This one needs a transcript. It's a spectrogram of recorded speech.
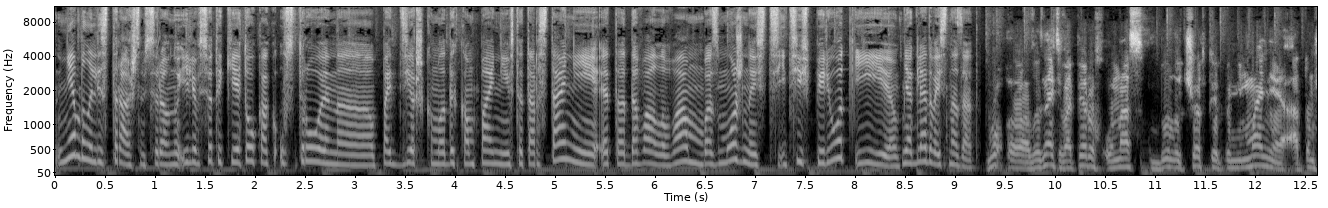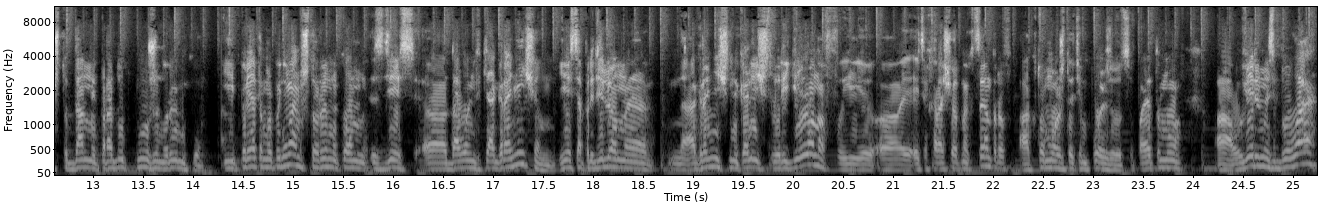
не было ли страшно все равно? Или все-таки то, как устроена поддержка молодых компаний в Татарстане, это давало вам возможность идти вперед и не оглядываясь назад? Ну, э, вы знаете, во-первых, у нас было четкое понимание о том, что данный продукт нужен рынку. И при этом мы понимаем, что рынок, он здесь э, довольно-таки ограничен. Есть определенное ограниченное количество регионов и э, этих расчетных центров, а кто может этим пользоваться. Поэтому э, уверенность была,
